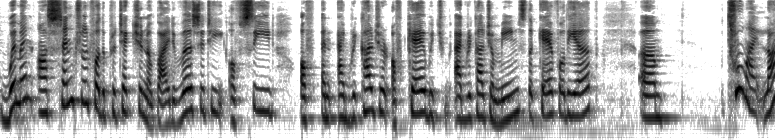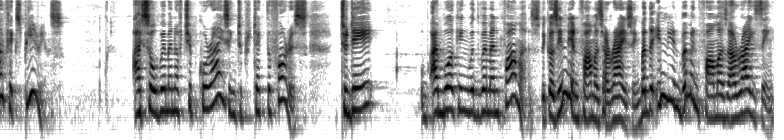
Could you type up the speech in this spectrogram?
women are central for the protection of biodiversity, of seed, of an agriculture of care, which agriculture means the care for the earth, um, through my life experience. I saw women of Chipko rising to protect the forests. Today, I'm working with women farmers because Indian farmers are rising, but the Indian women farmers are rising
